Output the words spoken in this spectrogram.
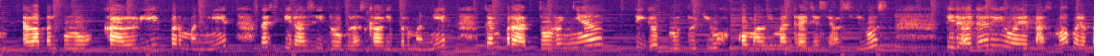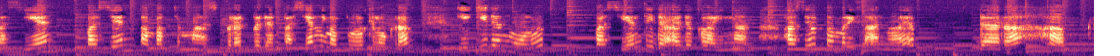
6, 80 kali per menit, respirasi 12 kali per menit, temperaturnya 37,5 derajat Celcius, tidak ada riwayat asma pada pasien. Pasien tampak cemas. Berat badan pasien 50 kg. Gigi dan mulut pasien tidak ada kelainan. Hasil pemeriksaan lab darah HB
